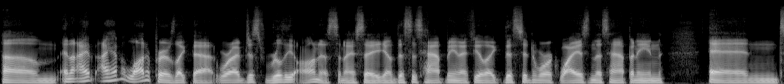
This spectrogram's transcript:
um, and I, I have a lot of prayers like that where I'm just really honest and I say, you know, this is happening. I feel like this didn't work. Why isn't this happening? And,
